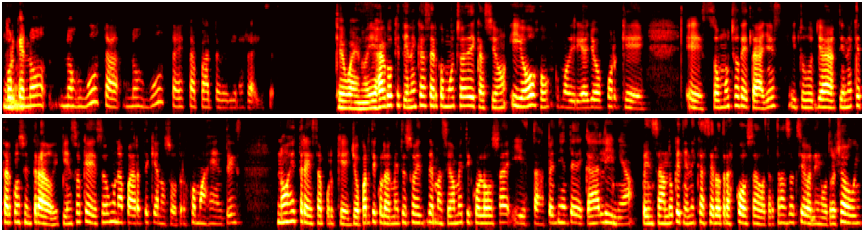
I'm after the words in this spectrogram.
porque no nos gusta, nos gusta esta parte de bienes raíces. Qué bueno, y es algo que tienen que hacer con mucha dedicación y ojo, como diría yo, porque eh, son muchos detalles y tú ya tienes que estar concentrado y pienso que eso es una parte que a nosotros como agentes nos estresa porque yo particularmente soy demasiado meticulosa y estás pendiente de cada línea pensando que tienes que hacer otras cosas, otras transacciones, otro showing.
